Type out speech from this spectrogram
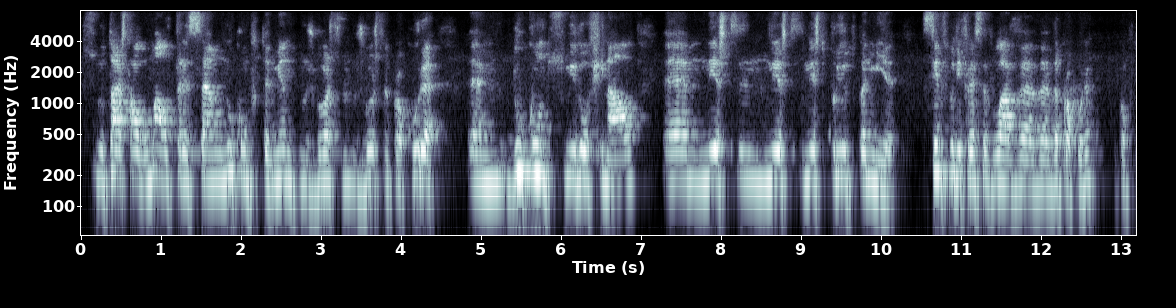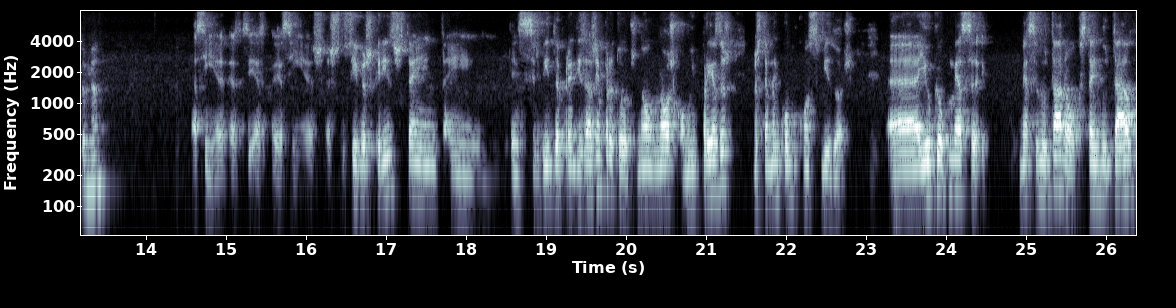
se notaste alguma alteração no comportamento, nos gostos, nos gostos na procura um, do consumidor final um, neste, neste, neste período de pandemia. Sentes uma diferença do lado da, da, da procura? comportamento? Assim, é, é, é, assim as, as, sucessivas crises têm, têm, têm servido de aprendizagem para todos, não nós como empresas, mas também como consumidores. Uh, e o que eu começo, começo a notar, ou que se tem notado,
